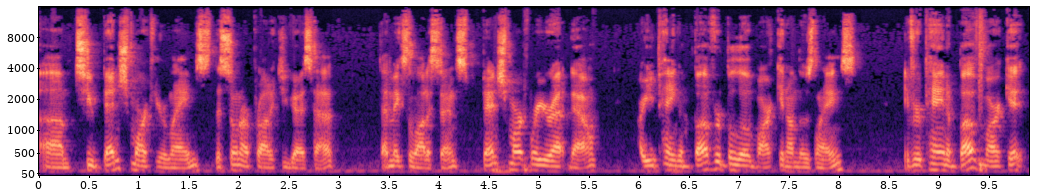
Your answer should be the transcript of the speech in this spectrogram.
um, to benchmark your lanes. The Sonar product you guys have that makes a lot of sense. Benchmark where you're at now. Are you paying above or below market on those lanes? If you're paying above market,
